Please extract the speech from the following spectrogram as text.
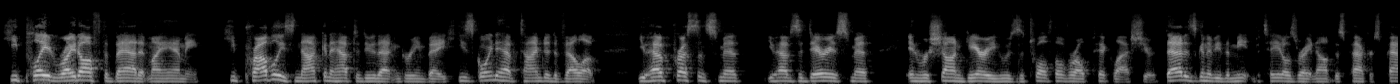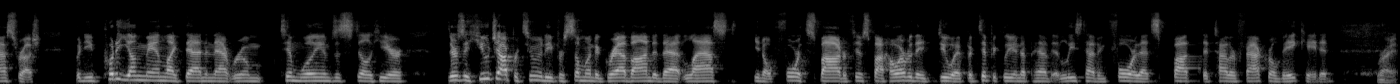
He played right off the bat at Miami. He probably is not going to have to do that in Green Bay. He's going to have time to develop. You have Preston Smith, you have Za'Darius Smith, in Rashan Gary, who was the 12th overall pick last year. That is going to be the meat and potatoes right now of this Packers pass rush. But you put a young man like that in that room. Tim Williams is still here there's a huge opportunity for someone to grab onto that last, you know, fourth spot or fifth spot, however they do it. But typically, you end up have at least having four. That spot that Tyler Fackrell vacated. Right.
